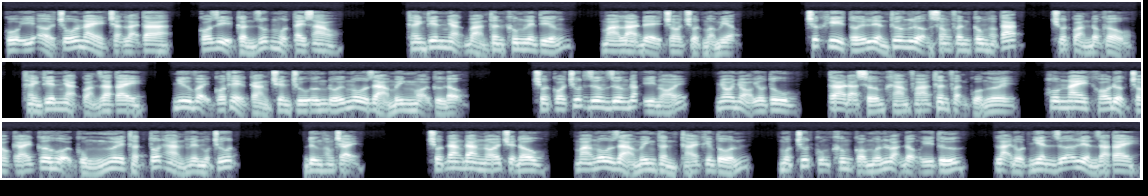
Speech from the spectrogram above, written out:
Cố ý ở chỗ này chặn lại ta, có gì cần giúp một tay sao? Thành thiên nhạc bản thân không lên tiếng, mà là để cho chuột mở miệng. Trước khi tới liền thương lượng xong phân công hợp tác, chuột quản động khẩu, thành thiên nhạc quản ra tay như vậy có thể càng chuyên chú ứng đối ngô giả minh mọi cử động. Chuột có chút dương dương đắc ý nói, nho nhỏ yêu tu, ta đã sớm khám phá thân phận của ngươi, hôm nay khó được cho cái cơ hội cùng ngươi thật tốt hàn huyên một chút. Đừng hòng chạy. Chuột đang đang nói chuyện đâu, mà ngô giả minh thần thái khiêm tốn, một chút cũng không có muốn loạn động ý tứ, lại đột nhiên giữa liền ra tay.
